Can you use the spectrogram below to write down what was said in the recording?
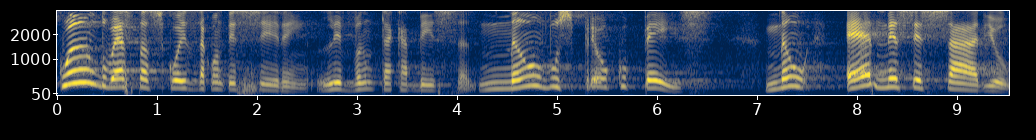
quando estas coisas acontecerem, levante a cabeça, não vos preocupeis, não é necessário,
